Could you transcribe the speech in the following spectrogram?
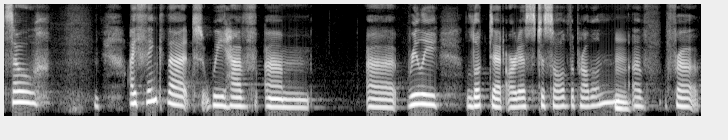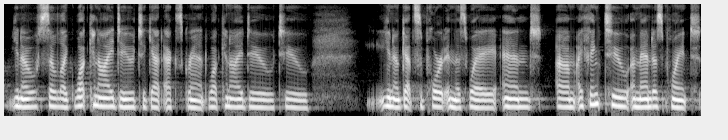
so I think that we have um, uh, really looked at artists to solve the problem of, fra, you know, so like, what can I do to get X grant? What can I do to, you know, get support in this way? And um, I think to Amanda's point,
